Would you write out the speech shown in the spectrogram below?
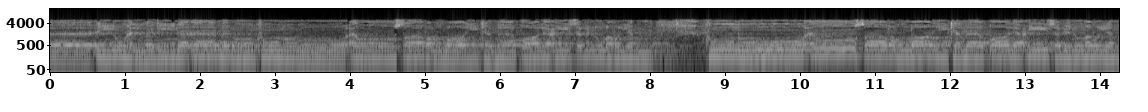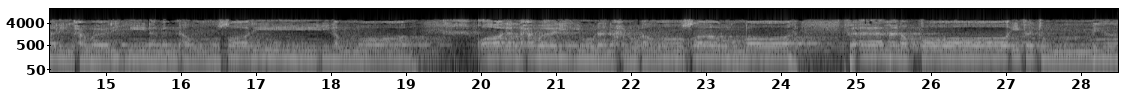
آمنوا كونوا أنصار الله كما قال عيسى بن مريم. كونوا أنصار الله كما قال عيسى بن مريم للحواريين من أنصاري إلى الله. قال الحواريون نحن أنصار الله. فآمن الطائفة من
